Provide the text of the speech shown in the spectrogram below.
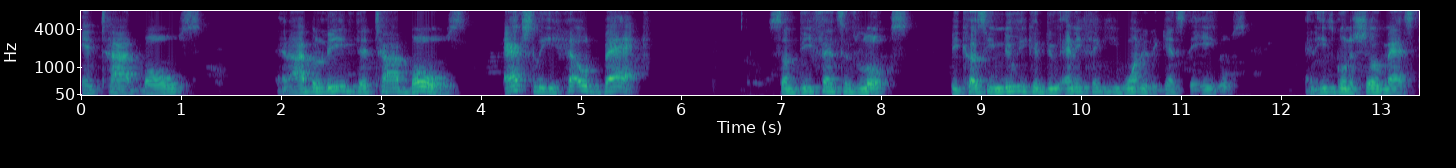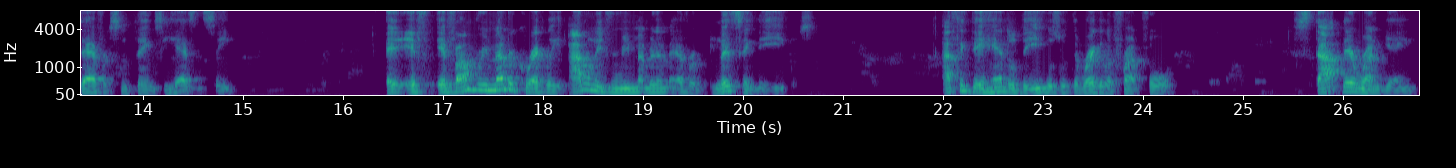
in Todd Bowles. And I believe that Todd Bowles actually held back some defensive looks because he knew he could do anything he wanted against the Eagles. And he's going to show Matt Stafford some things he hasn't seen. If if I remember correctly, I don't even remember them ever blitzing the Eagles. I think they handled the Eagles with the regular front four. Stop their run game,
